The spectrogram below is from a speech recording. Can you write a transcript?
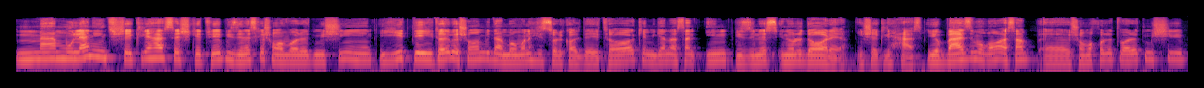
معمولا این شکلی هستش که توی business که شما وارد میشین یه data یی به شما میدن به عنوان historical data که میگن اصلا این business اینا رو داره این شکلی هست. یا بعضی موقع اصلا شما خودت وارد میشی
